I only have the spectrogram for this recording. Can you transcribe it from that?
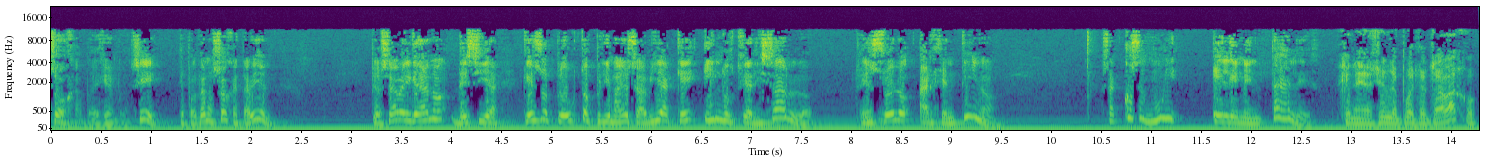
soja, por ejemplo. Sí, exportamos soja, está bien. Pero ya Belgrano decía que esos productos primarios había que industrializarlos en suelo argentino. O sea, cosas muy elementales. Generación de puestos de trabajo.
